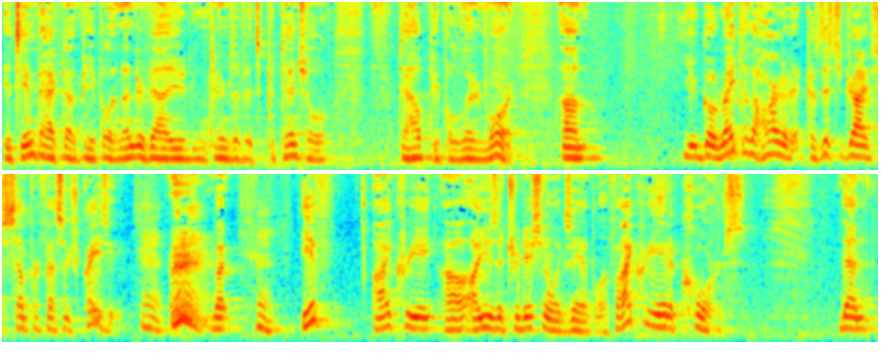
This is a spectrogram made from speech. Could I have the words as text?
its impact on people and undervalued in terms of its potential to help people learn more. Um, you go right to the heart of it because this drives some professors crazy. but if I create, I'll, I'll use a traditional example. If I create a course, then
